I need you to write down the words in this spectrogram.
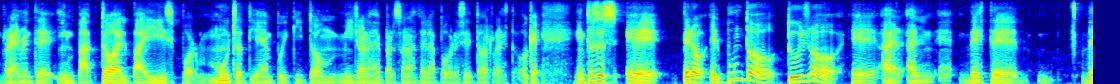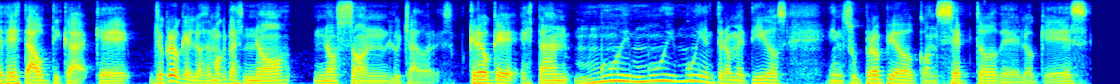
realmente impactó al país por mucho tiempo y quitó millones de personas de la pobreza y todo el resto. Ok, entonces, eh, pero el punto tuyo eh, de este, desde esta óptica, que yo creo que los demócratas no, no son luchadores. Creo que están muy, muy, muy entrometidos en su propio concepto de lo que es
